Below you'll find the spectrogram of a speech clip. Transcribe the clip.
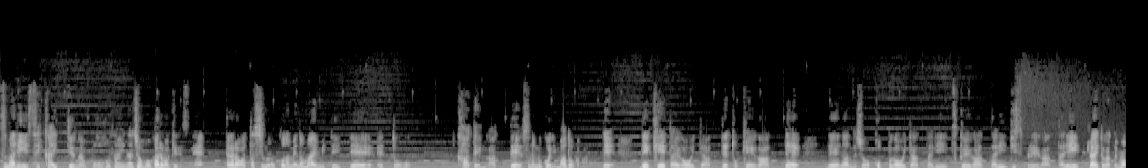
つまり、世界っていうのは膨大な情報があるわけですね。だから私もこの目の前見ていて、えっと、カーテンがあって、その向こうに窓があって、で、携帯が置いてあって、時計があって、で、なんでしょう、コップが置いてあったり、机があったり、ディスプレイがあったり、ライトがあって、もう、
